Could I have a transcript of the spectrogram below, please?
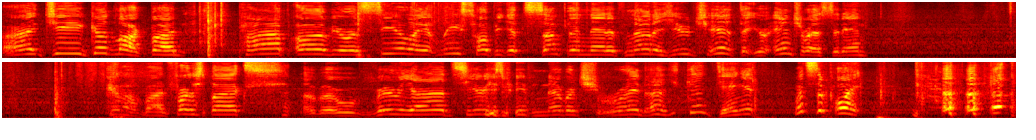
All right, G, good luck, bud pop of your seal. I at least hope you get something that, if not a huge hit, that you're interested in. Come on, bud. First box of a very odd series we've never tried. Ah, oh, God dang it. What's the point? that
